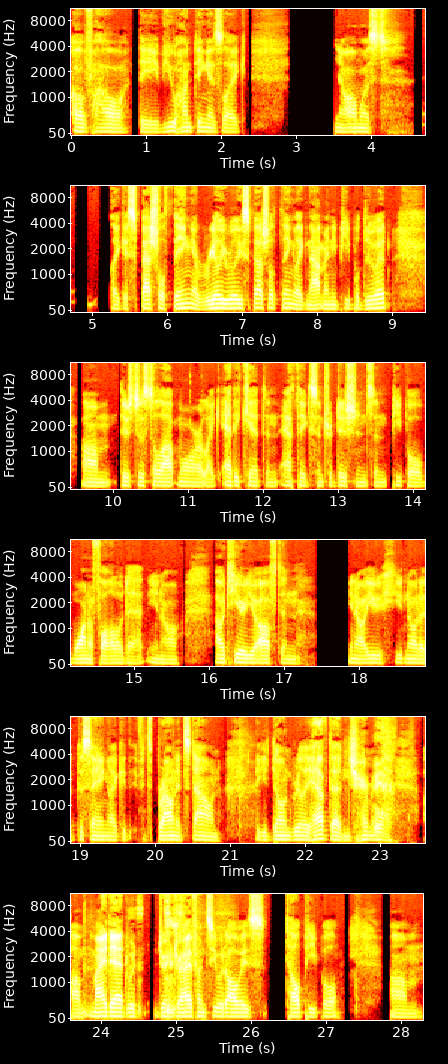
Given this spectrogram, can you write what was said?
of how they view hunting as like, you know, almost like a special thing, a really, really special thing. Like not many people do it um, there's just a lot more like etiquette and ethics and traditions and people want to follow that you know? Out here you often you know you you know that the saying like if it's brown it's down. You don't really have that in germany. Yeah. um, my dad would during drive hunts he would always tell people um,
